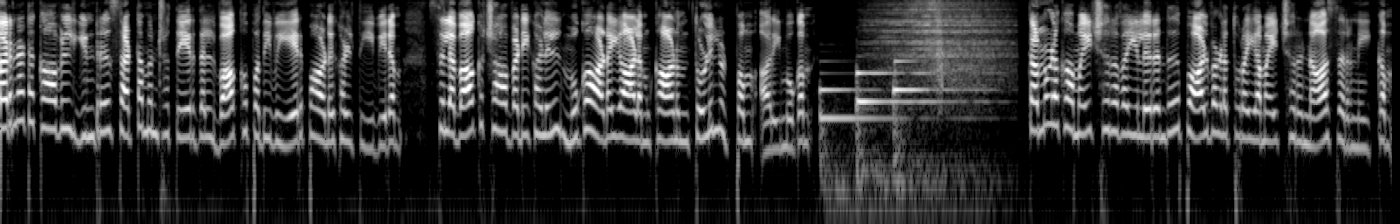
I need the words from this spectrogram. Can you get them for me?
கர்நாடகாவில் இன்று சட்டமன்ற தேர்தல் வாக்குப்பதிவு ஏற்பாடுகள் தீவிரம். சில வாக்குச்சாவடிகளில் முக அடையாளம் காணும் தொழில்நுட்பம் அறிமுகம். தமிழக அமைச்சரவையிலிருந்து பால்வளத்துறை அமைச்சர் நாசர் நீக்கம்.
